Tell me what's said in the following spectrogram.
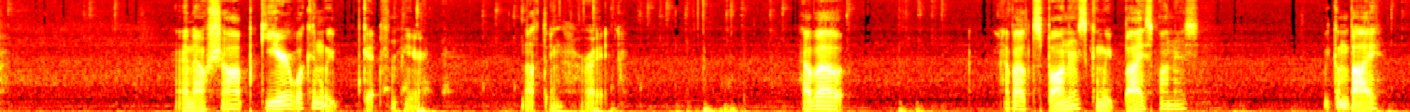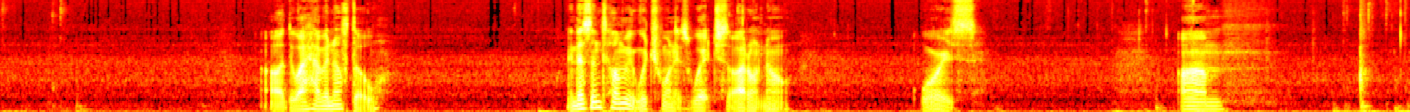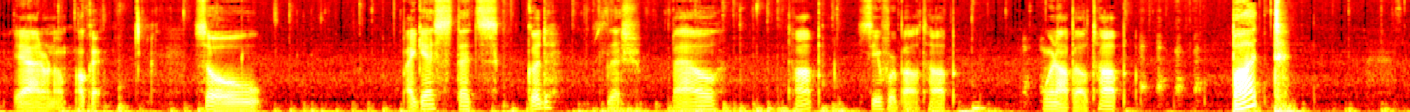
And now shop, gear, what can we get from here? Nothing, right. How about how about spawners? Can we buy spawners? We can buy. Uh, do I have enough though? It doesn't tell me which one is which, so I don't know. Or is... Um... Yeah, I don't know. Okay. So... I guess that's good. Slash Bal top. See if we're Bal top. We're not Bal top but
